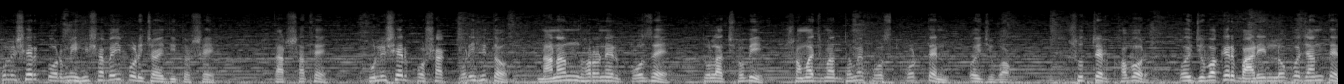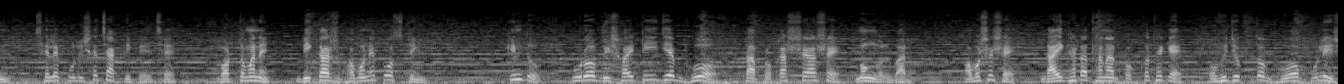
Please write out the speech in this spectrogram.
পুলিশের কর্মী হিসাবেই পরিচয় দিত সে। তার সাথে পুলিশের পোশাক পরিহিত নানান ধরনের পোজে তোলা ছবি সমাজ মাধ্যমে পোস্ট করতেন ওই যুবক। সূত্রের খবর, ওই যুবকের বাড়ির লোকও জানতেন ছেলে পুলিশে চাকরি পেয়েছে। বর্তমানে বিকাশ ভবনে পোস্টিং। কিন্তু পুরো বিষয়টি যে ভুয়ো, তা প্রকাশ্যে আসে মঙ্গলবার। অবশেষে গাইঘাটা থানার পক্ষ থেকে অভিযুক্ত ভুয়ো পুলিশ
